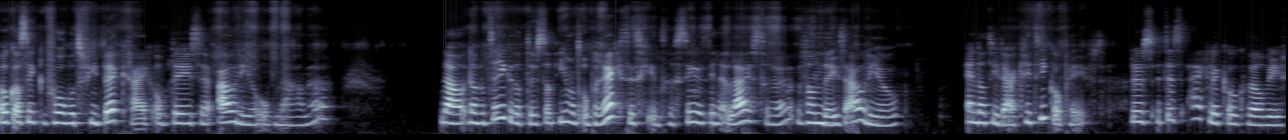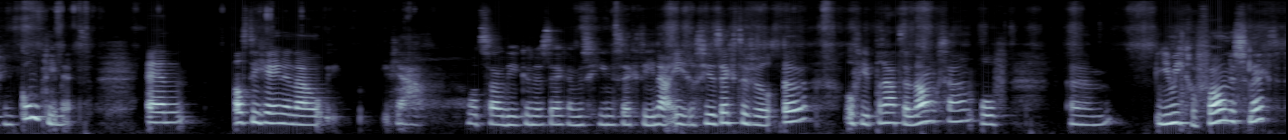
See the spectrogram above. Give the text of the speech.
Ook als ik bijvoorbeeld feedback krijg op deze audio-opname. Nou, dan betekent dat dus dat iemand oprecht is geïnteresseerd in het luisteren van deze audio. En dat hij daar kritiek op heeft. Dus het is eigenlijk ook wel weer een compliment. En als diegene nou, ja, wat zou die kunnen zeggen? Misschien zegt hij, nou Iris, je zegt te veel e, of je praat te langzaam, of ehm, je microfoon is slecht.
